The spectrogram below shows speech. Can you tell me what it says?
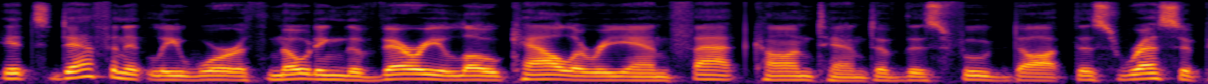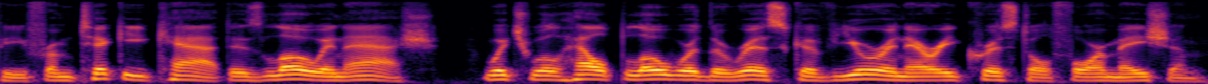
It's definitely worth noting the very low calorie and fat content of this food. This recipe from Tiki Cat is low in ash, which will help lower the risk of urinary crystal formation.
